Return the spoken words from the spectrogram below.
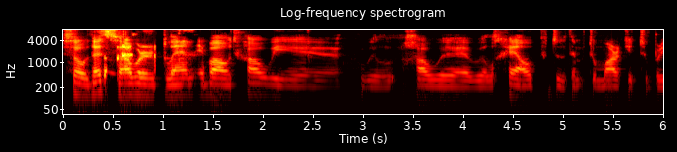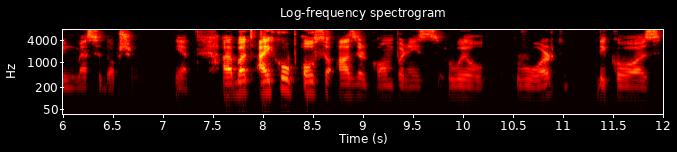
so that's our plan about how we uh, will how we will help to them to market to bring mass adoption. Yeah. Uh, but i hope also other companies will work because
